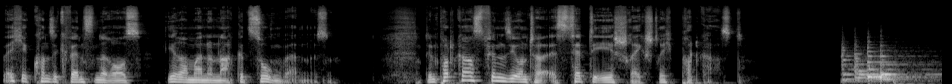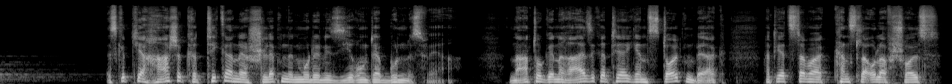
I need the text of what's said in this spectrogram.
welche Konsequenzen daraus Ihrer Meinung nach gezogen werden müssen. Den Podcast finden Sie unter sz.de-podcast. Es gibt ja harsche Kritik an der schleppenden Modernisierung der Bundeswehr. NATO-Generalsekretär Jens Stoltenberg hat jetzt aber Kanzler Olaf Scholz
